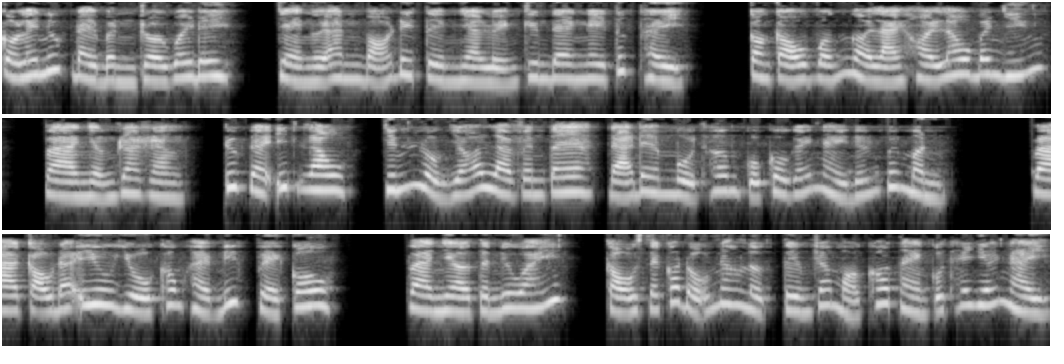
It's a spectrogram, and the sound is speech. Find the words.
Cô lấy nước đầy bình rồi quay đi, chàng người Anh bỏ đi tìm nhà luyện kim đan ngay tức thì. Còn cậu vẫn ngồi lại hồi lâu bên giếng và nhận ra rằng trước đây ít lâu, chính luồng gió lavender đã đem mùi thơm của cô gái này đến với mình. Và cậu đã yêu dù không hề biết về cô. Và nhờ tình yêu ấy, cậu sẽ có đủ năng lực tìm ra mọi kho tàng của thế giới này.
